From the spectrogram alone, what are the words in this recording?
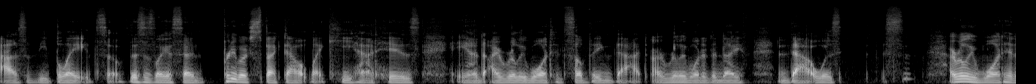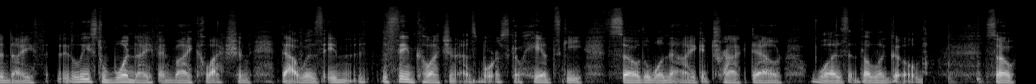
as the blade. So this is, like I said, pretty much specked out like he had his, and I really wanted something that, I really wanted a knife that was I really wanted a knife, at least one knife in my collection that was in the same collection as Boris Kochanski, So the one that I could track down was the Lagom. So,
